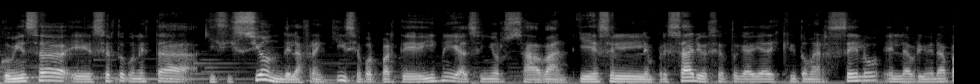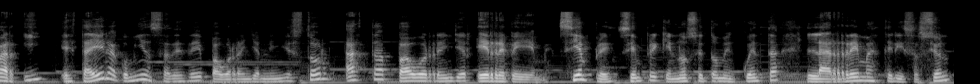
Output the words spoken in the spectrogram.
comienza, eh, ¿cierto?, con esta adquisición de la franquicia por parte de Disney al señor Saban, que es el empresario, ¿cierto?, que había descrito Marcelo en la primera parte. Y esta era comienza desde Power Ranger Ninja Storm hasta Power Ranger RPM. Siempre, siempre que no se tome en cuenta la remasterización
